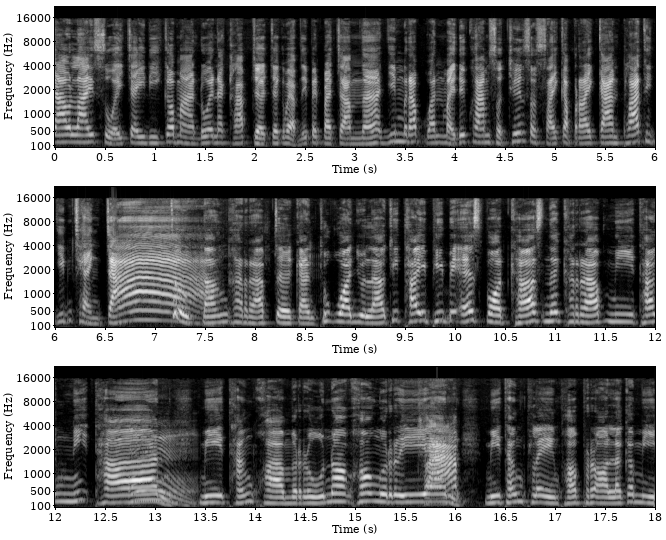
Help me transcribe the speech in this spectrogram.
ยาวลายสวยใจดีก็มาด้วยนะครับ เจอเจอกันแบบนี้เป็นประจำนะ ยิ้มรับวันใหม่ด้วยความสดชื่นสดใสกับรายการพระอาทิตย์ยิ้มแฉ่งจ้าถูกต้องครับ เจอกันทุกวันอยู่แล้วที่ไทย PBS Podcast นะครับ มีทั้งนิทานอืมมีทั้งความรู้นอกห้องเรียครันบมีทั้งเพลงเพราะๆแล้วก็มี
